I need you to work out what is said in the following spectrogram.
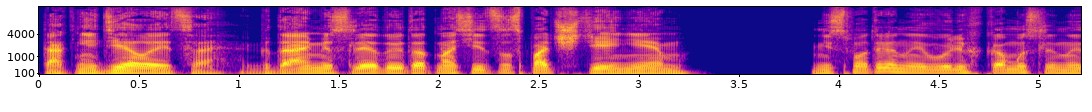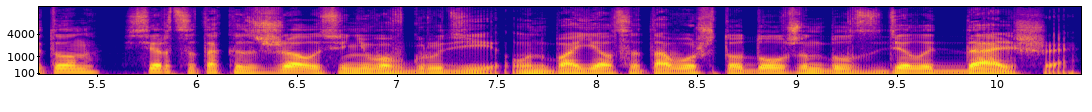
«Так не делается. К даме следует относиться с почтением». Несмотря на его легкомысленный тон, сердце так и сжалось у него в груди. Он боялся того, что должен был сделать дальше.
